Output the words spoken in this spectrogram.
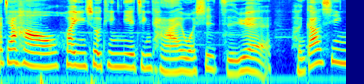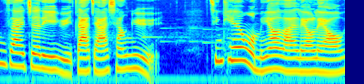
大家好，欢迎收听捏镜台，我是紫月，很高兴在这里与大家相遇。今天我们要来聊聊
